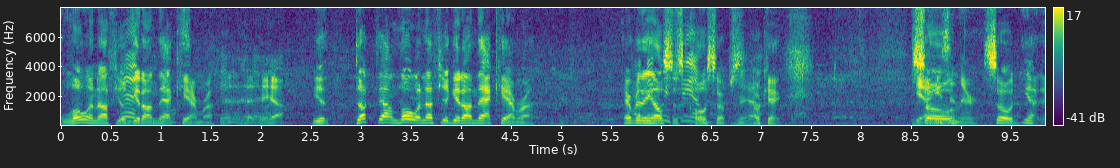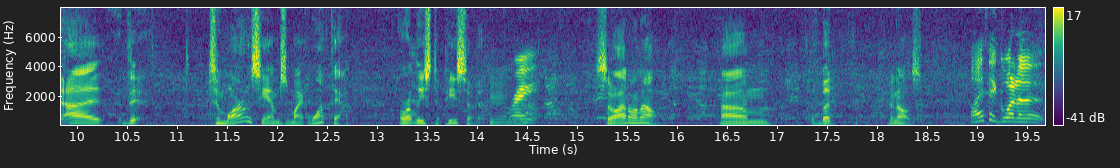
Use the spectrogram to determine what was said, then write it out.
low enough, you'll Yeah, get on that camera. skin it over. yeah. You duck down low enough, you'll get on that camera. Everything else is close-ups. Yeah. Okay. Yeah, so, he's in there. So yeah, uh, the, tomorrow's hams might want that, or at least a piece of it. Hmm. Right. So I don't know, um, but who knows? Well, I think one of the,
